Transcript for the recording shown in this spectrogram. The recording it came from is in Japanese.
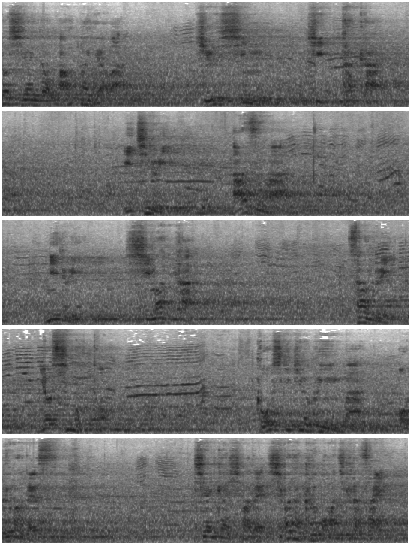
この試合のアンパイアは球審吉高一塁東二塁島田三塁吉本。公式記録員は小熊です。試合開始までしばらくお待ちください。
